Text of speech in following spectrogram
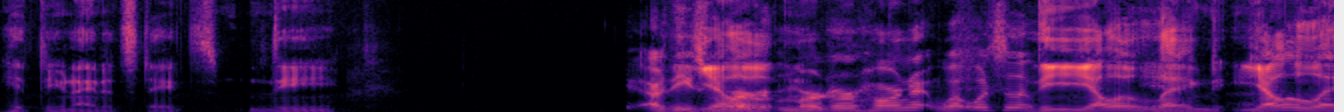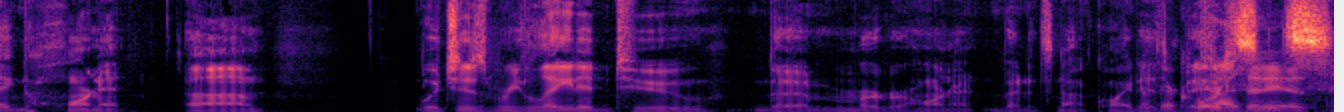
hit the United States. The Are these Yellow- murder, murder hornet? What was it? the yellow-legged yellow-legged hornet, um, which is related to the murder hornet, but it's not quite as They're big. course it cousins.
